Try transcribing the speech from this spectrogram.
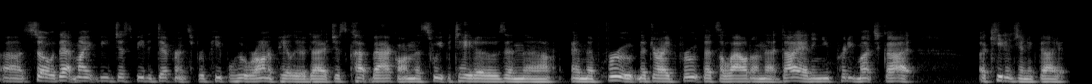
Uh, so that might be just be the difference for people who are on a paleo diet. Just cut back on the sweet potatoes and the and the fruit, and the dried fruit that's allowed on that diet, and you pretty much got a ketogenic diet.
